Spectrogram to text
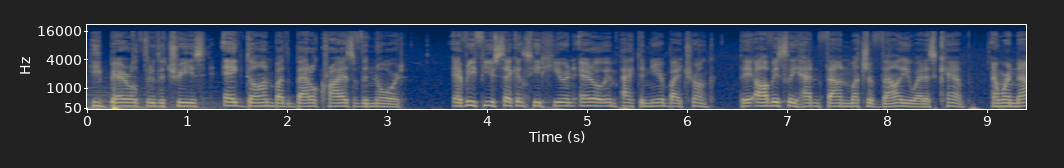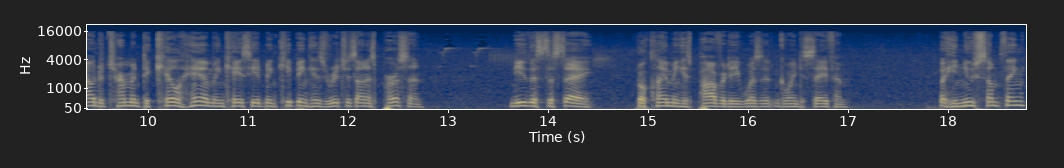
He barreled through the trees, egged on by the battle cries of the Nord. Every few seconds he'd hear an arrow impact a nearby trunk. They obviously hadn't found much of value at his camp, and were now determined to kill him in case he had been keeping his riches on his person. Needless to say, proclaiming his poverty wasn't going to save him. But he knew something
